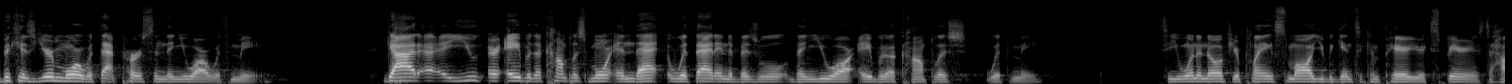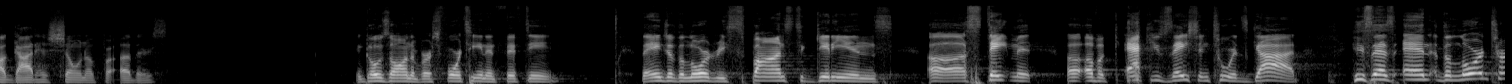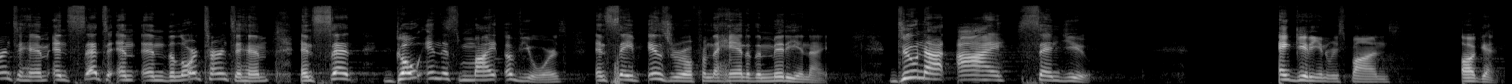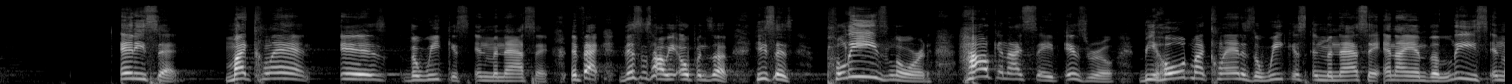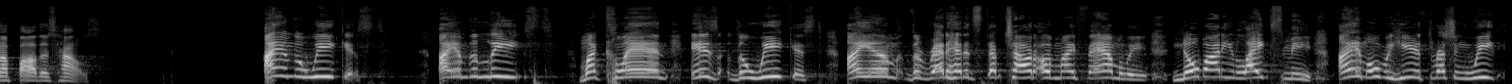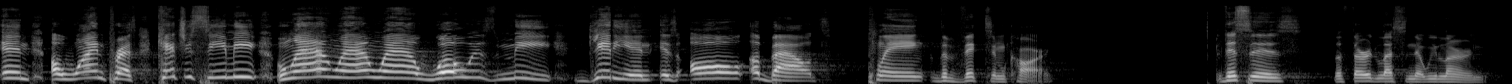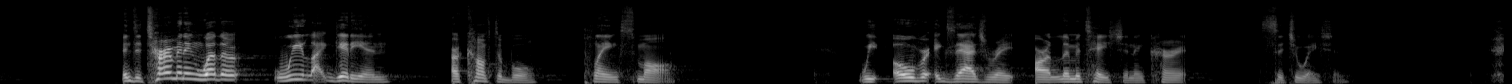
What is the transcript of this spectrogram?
because you're more with that person than you are with me. God, uh, you are able to accomplish more in that with that individual than you are able to accomplish with me. So you want to know if you're playing small, you begin to compare your experience to how God has shown up for others. It goes on in verse 14 and 15. The angel of the Lord responds to Gideon's uh, statement uh, of an accusation towards God. He says, and the Lord turned to him and said to, and, and the Lord turned to him and said, Go in this might of yours and save Israel from the hand of the Midianite. Do not I send you? And Gideon responds again. And he said, My clan is the weakest in Manasseh. In fact, this is how he opens up. He says, Please, Lord, how can I save Israel? Behold, my clan is the weakest in Manasseh, and I am the least in my father's house. I am the weakest. I am the least. My clan is the weakest. I am the redheaded stepchild of my family. Nobody likes me. I am over here threshing wheat in a wine press. Can't you see me? Wow, wow, wow. Woe is me. Gideon is all about playing the victim card. This is the third lesson that we learn. In determining whether we, like Gideon, are comfortable playing small. We over exaggerate our limitation in current situation.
